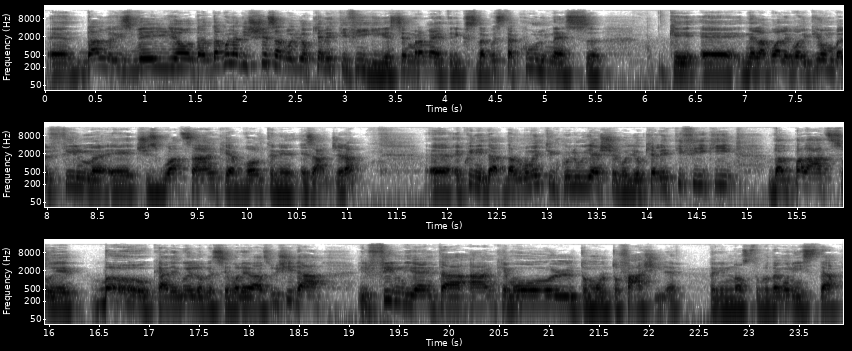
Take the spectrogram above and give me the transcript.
eh, dal risveglio, da, da, quella discesa con gli occhialetti fighi che sembra Matrix, da questa coolness è, nella quale poi piomba il film e ci sguazza anche a volte ne esagera. Eh, e quindi da, dal momento in cui lui esce con gli occhialetti fichi dal palazzo e boh, cade quello che si voleva suicidare, il film diventa anche molto molto facile per il nostro protagonista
